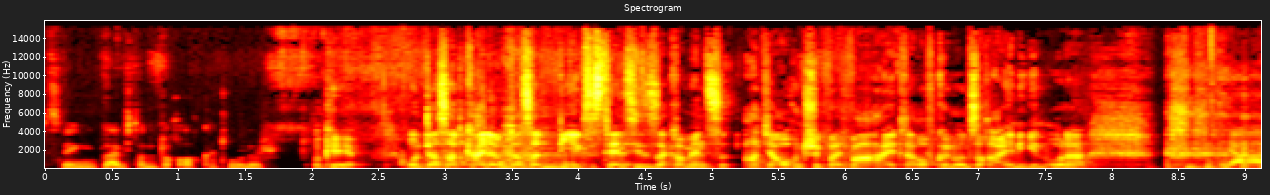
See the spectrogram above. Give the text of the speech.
Deswegen bleibe ich dann doch auch katholisch. Okay. Und das hat keine, das hat, die Existenz dieses Sakraments hat ja auch ein Stück weit Wahrheit. Darauf können wir uns doch einigen, oder? Ja.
